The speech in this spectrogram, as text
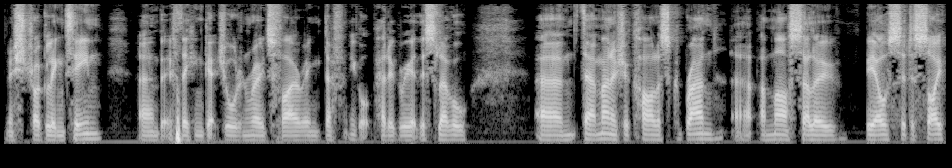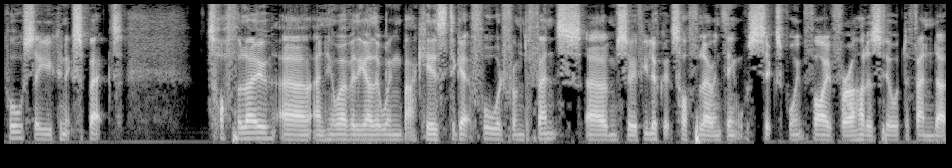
in a struggling team. Um, but if they can get Jordan Rhodes firing, definitely got pedigree at this level. Um, their manager Carlos Corberán, uh, a Marcelo Bielsa disciple, so you can expect Toffolo uh, and whoever the other wing back is to get forward from defence. Um, so if you look at Toffolo and think was 6.5 for a Huddersfield defender,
